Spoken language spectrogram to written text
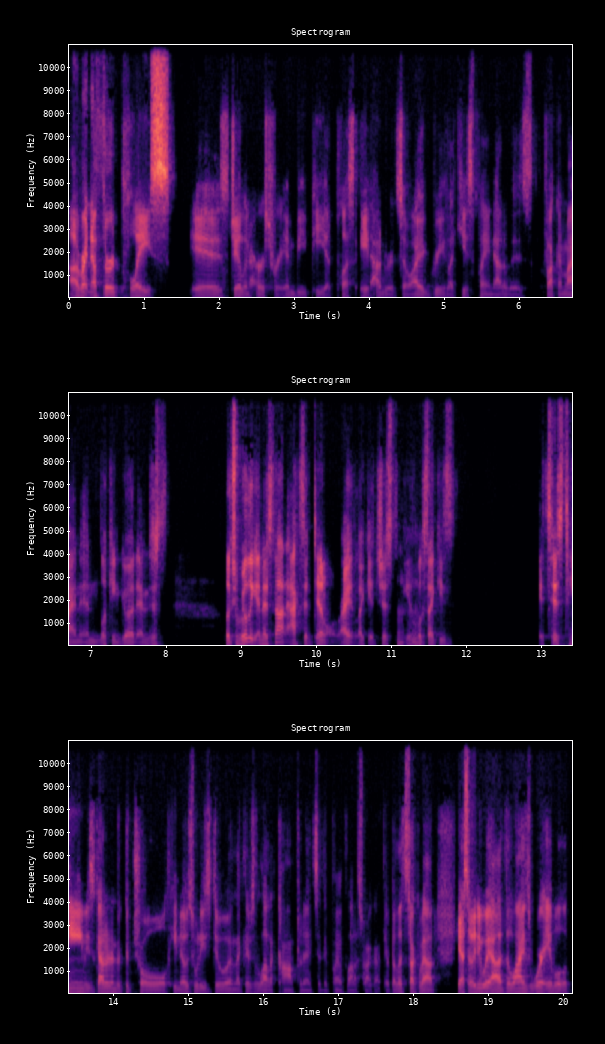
uh, right now third place is Jalen Hurts for MVP at plus 800. So I agree. Like he's playing out of his fucking mind and looking good and just looks really, and it's not accidental, right? Like it just, it Mhm. looks like he's, it's his team. He's got it under control. He knows what he's doing. Like there's a lot of confidence and they're playing with a lot of swag out there. But let's talk about, yeah. So anyway, uh, the Lions were able to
